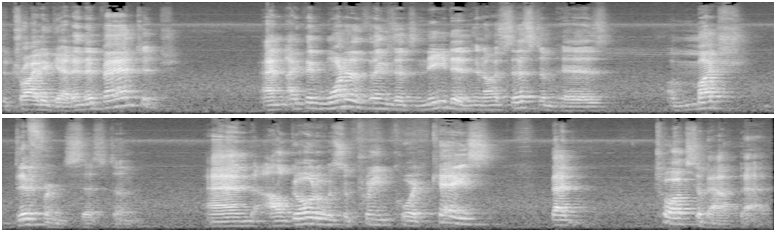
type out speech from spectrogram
to try to get an advantage. And I think one of the things that's needed in our system is a much different system. And I'll go to a Supreme Court case that talks about that.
